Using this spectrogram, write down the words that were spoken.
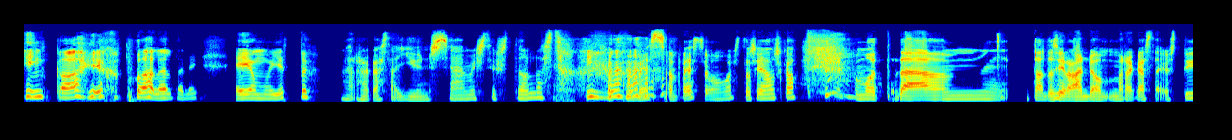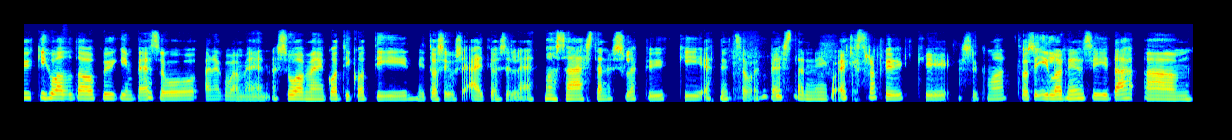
hinkkaa joka puolelta, niin ei ole mun juttu. Mä rakastan jynssäämistä just tuollaista. Vessanpesu on musta tosi hauskaa. Mutta tämä on tosi random. Mä rakastan just pyykkihuoltoa, pyykinpesua. Aina kun mä menen Suomeen kotikotiin, niin tosi usein äiti on silleen, että mä oon säästänyt sulle pyykkiä, että nyt sä voit pestä niinku ekstra pyykkiä. Sitten mä oon tosi iloinen siitä. Um,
